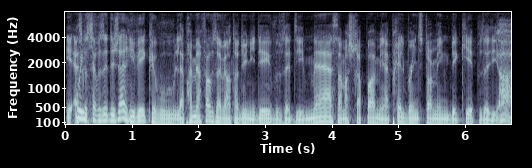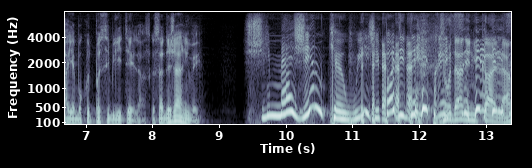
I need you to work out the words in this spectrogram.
Et est-ce que ça vous est déjà arrivé que vous, la première fois que vous avez entendu une idée, vous vous êtes dit, mais ça ne marchera pas, mais après le brainstorming d'équipe, vous avez dit, ah, il y a beaucoup de possibilités là. Est-ce que ça a déjà arrivé? J'imagine que oui. J'ai pas d'idée précise. Je vous donne une colle. Hein?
